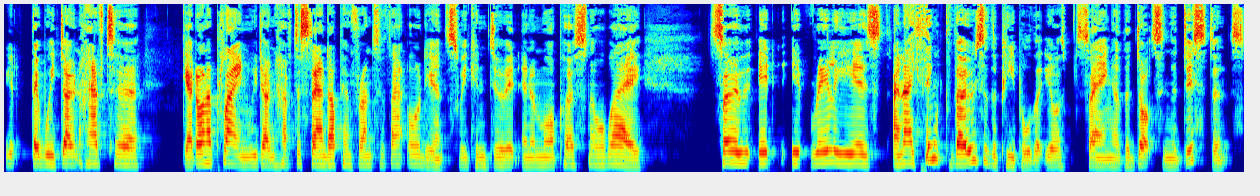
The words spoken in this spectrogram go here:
it, that we don't have to get on a plane. We don't have to stand up in front of that audience. We can do it in a more personal way. So it, it really is. And I think those are the people that you're saying are the dots in the distance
